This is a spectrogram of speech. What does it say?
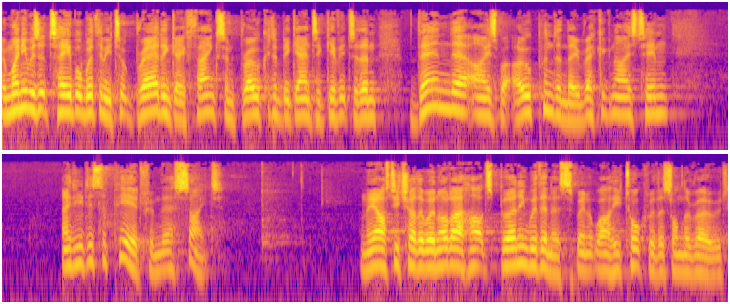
And when he was at table with them, he took bread and gave thanks and broke it and began to give it to them. Then their eyes were opened and they recognized him, and he disappeared from their sight. And they asked each other, Were not our hearts burning within us when, while he talked with us on the road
